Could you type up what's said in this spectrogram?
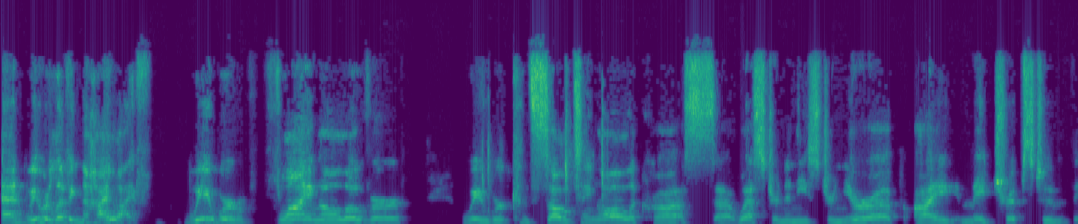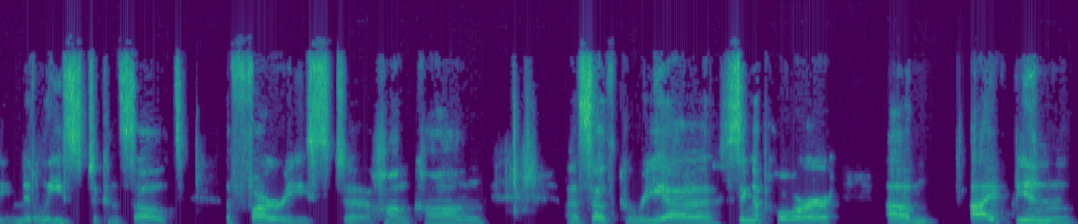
And we were living the high life. We were flying all over. We were consulting all across uh, Western and Eastern Europe. I made trips to the Middle East to consult the Far East, uh, Hong Kong, uh, South Korea, Singapore. Um, I've been,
